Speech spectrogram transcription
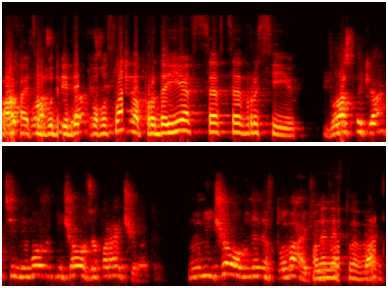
хай це буде ідея так. Богослаєва, продає все все в Росію. Власники акцій не можуть нічого заперечувати. Ну нічого вони не впливають. Вони не просто впливають.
